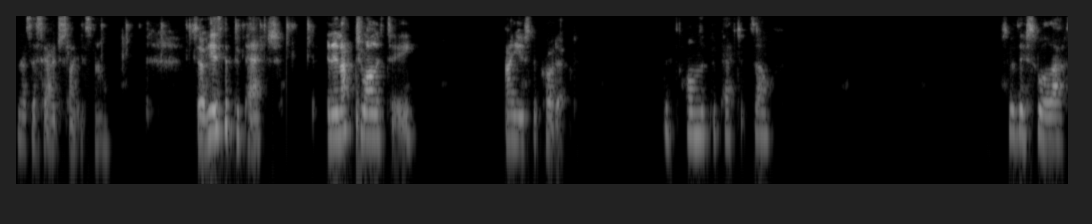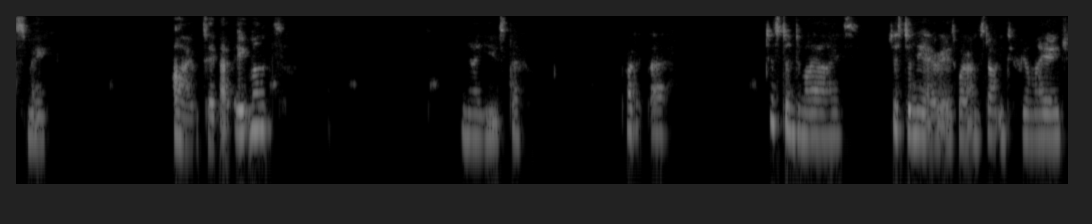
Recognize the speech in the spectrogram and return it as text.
And as I say, I just like the smell. So here's the pipette. And in actuality, I use the product that's on the pipette itself. So this will last me, oh, I would say about eight months. And I use the product there, just under my eyes, just in the areas where I'm starting to feel my age.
